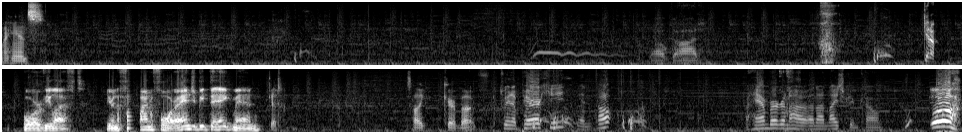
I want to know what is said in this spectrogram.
My hands. Oh god. Get up. Four of you left. You're in the final four, and you beat the Eggman. Good. That's all I care about. Between a parakeet and oh, a hamburger and, a, and an ice cream cone. Oh!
